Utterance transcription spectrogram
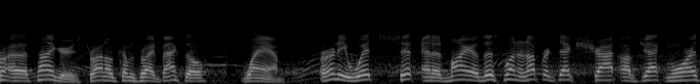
uh, Tigers. Toronto comes right back, though. Wham. Ernie Whitt sit and admire this one. An upper deck shot of Jack Morris.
